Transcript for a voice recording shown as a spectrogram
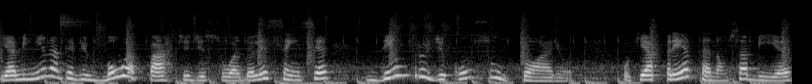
e a menina teve boa parte de sua adolescência dentro de consultório. O que a preta não sabia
